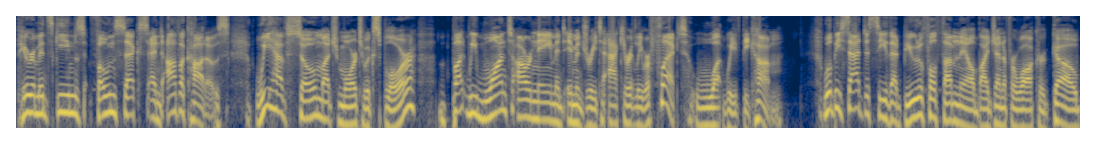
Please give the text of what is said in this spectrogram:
pyramid schemes, phone sex, and avocados. We have so much more to explore, but we want our name and imagery to accurately reflect what we've become. We'll be sad to see that beautiful thumbnail by Jennifer Walker go,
